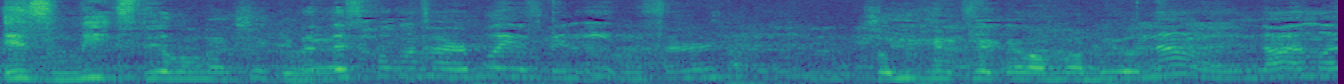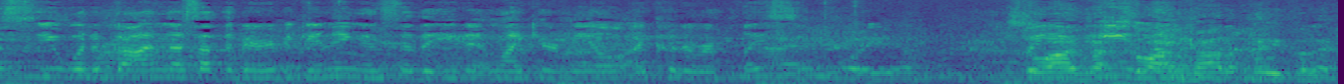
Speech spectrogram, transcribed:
Is meat still on that chicken, But man? this whole entire plate has been eaten, sir. So you can't take that off my bill? No, not unless you would have gotten us at the very beginning and said that you didn't like your meal. I could have replaced it for you. So I got, so I gotta pay for that.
